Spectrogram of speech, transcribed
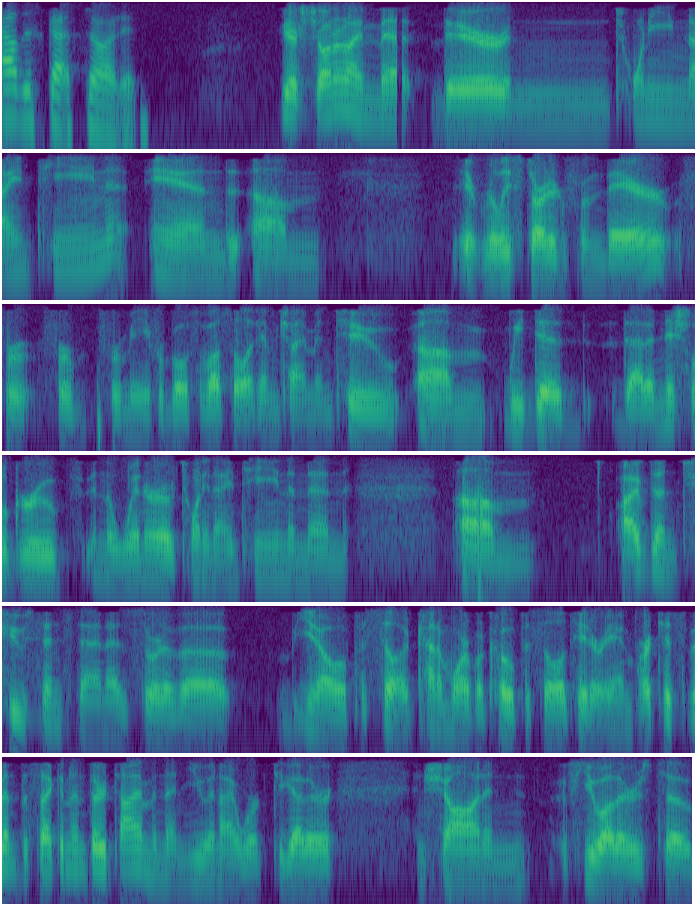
how this got started. Yeah, Sean and I met there in 2019, and um, it really started from there for for for me, for both of us. I'll let him chime in too. Um, we did that initial group in the winter of 2019, and then um, I've done two since then as sort of a you know a facil- kind of more of a co-facilitator and participant the second and third time, and then you and I worked together and Sean and a few others to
